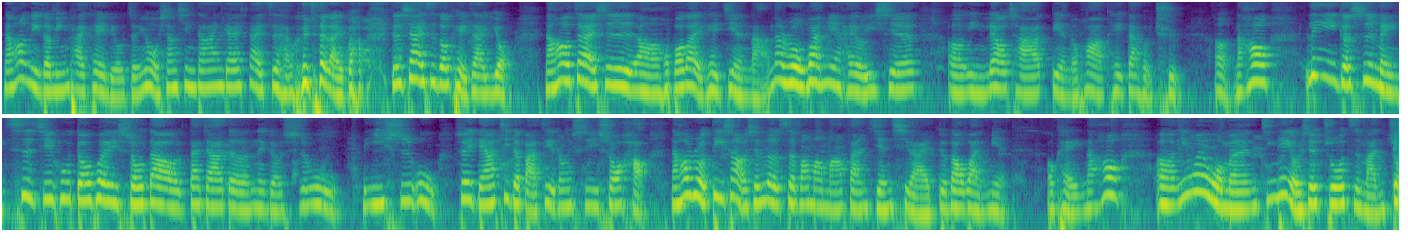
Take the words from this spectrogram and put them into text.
然后你的名牌可以留着，因为我相信大家应该下一次还会再来吧，就是下一次都可以再用。然后再是呃红包袋也可以借拿。那如果外面还有一些呃饮料茶点的话，可以带回去。嗯，然后另一个是每次几乎都会收到大家的那个失物遗失物，所以等下记得把自己的东西收好。然后如果地上有些垃圾，帮忙麻烦捡起来丢到外面。OK，然后呃因为我们今天有些桌子蛮重。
